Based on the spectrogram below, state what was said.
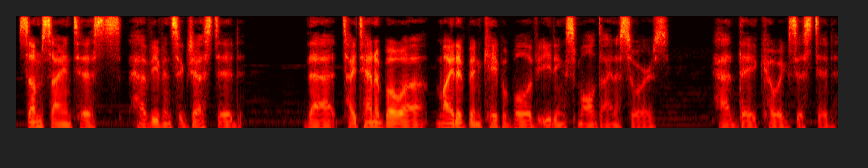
Some scientists have even suggested that Titanoboa might have been capable of eating small dinosaurs had they coexisted.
